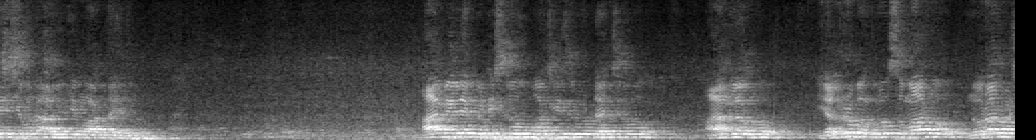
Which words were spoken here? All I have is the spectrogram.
ದೇಶವನ್ನು ಆಳ್ವಿಕೆ ಮಾಡ್ತಾ ಇದ್ರು. ಆಮೇಲೆ ಬ್ರಿಟಿಷರು, ಪೋರ್ಚುಗೀಸರು ಡಚ್ಚರು ಆಂಗ್ಲರು ಎಲ್ಲರೂ ಬಂದರು ಸುಮಾರು ನೂರಾರು ವರ್ಷಗಳ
